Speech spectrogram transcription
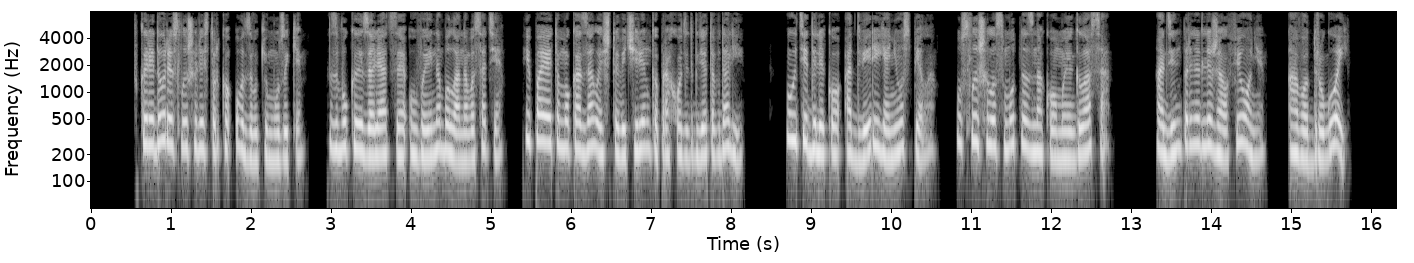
В коридоре слышались только отзвуки музыки. Звукоизоляция у Вейна была на высоте, и поэтому казалось, что вечеринка проходит где-то вдали. Уйти далеко от двери я не успела. услышала смутно знакомые голоса. Один принадлежал Фионе, а вот другой...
